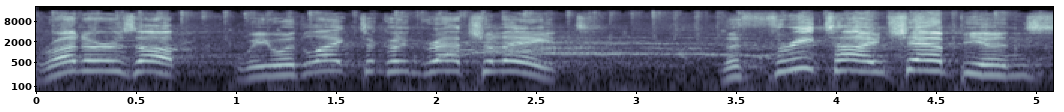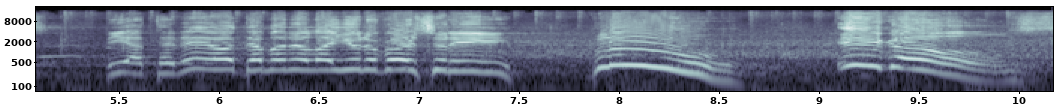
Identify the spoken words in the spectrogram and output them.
runners-up, we would like to congratulate the three-time champions, the Ateneo de Manila University Blue Eagles.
